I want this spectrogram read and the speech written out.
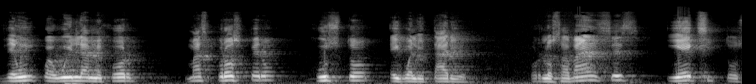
de un Coahuila mejor, más próspero, justo e igualitario por los avances y éxitos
